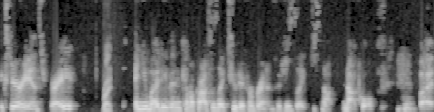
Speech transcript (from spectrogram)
experience, right? And you might even come across as like two different brands, which is like just not not cool. But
